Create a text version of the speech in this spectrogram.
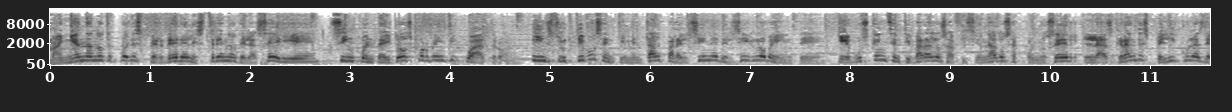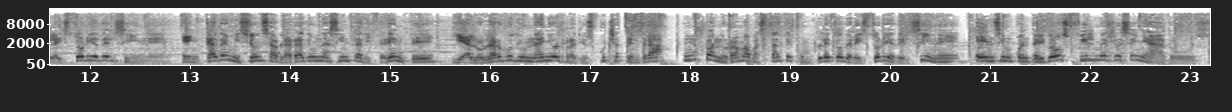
Mañana no te puedes perder el estreno de la serie 52 por 24, instructivo sentimental para el cine del siglo XX, que busca incentivar a los aficionados a conocer las grandes películas de la historia del cine. En cada emisión se hablará de una cinta diferente y a lo largo de un año el Radio Escucha tendrá un panorama bastante completo de la historia del cine en 52 filmes reseñados.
